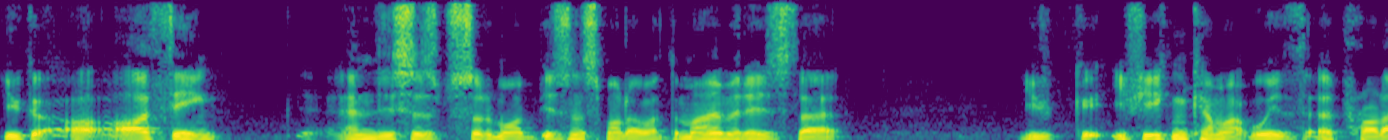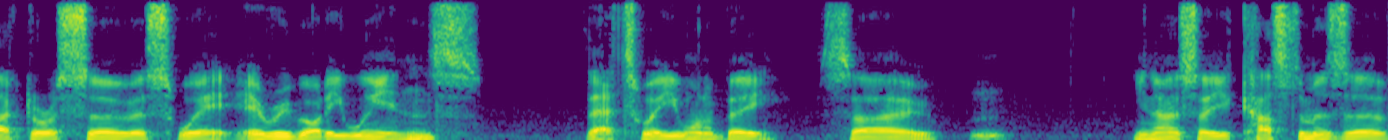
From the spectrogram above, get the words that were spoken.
You got, I I think, and this is sort of my business motto at the moment, is that you if you can come up with a product or a service where everybody wins, that's where you want to be. So, Mm. you know, so your customers are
